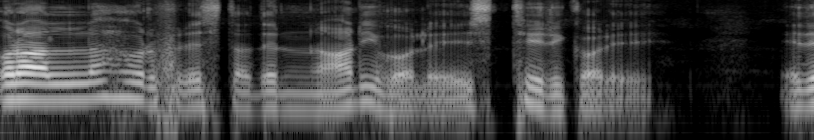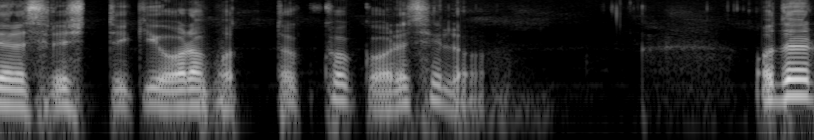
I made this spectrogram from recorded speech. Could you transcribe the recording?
ওরা আল্লাহর ফেরেস্তাদের নারী বলে স্থির করে। এদের সৃষ্টি কি ওরা প্রত্যক্ষ করেছিল? ওদের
